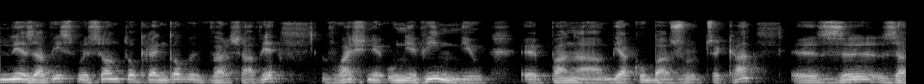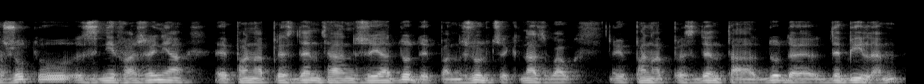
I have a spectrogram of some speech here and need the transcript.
niezawisły sąd okręgowy w Warszawie właśnie uniewinnił pana Jakuba Żulczyka z zarzutu znieważenia pana prezydenta Andrzeja Dudy. Pan Żulczyk nazwał pana prezydenta Dudę debilem.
